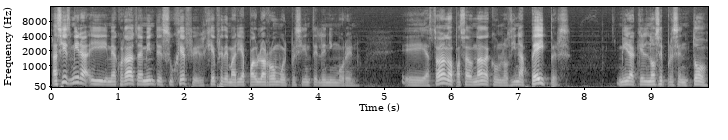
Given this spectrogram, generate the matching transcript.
Así es, mira, y me acordaba también de su jefe, el jefe de María Paula Romo, el presidente Lenin Moreno. Eh, hasta ahora no ha pasado nada con los DINA Papers. Mira que él no se presentó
